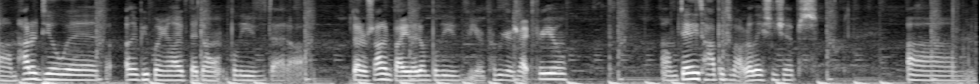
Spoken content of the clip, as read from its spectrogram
um, how to deal with other people in your life that don't believe that uh, that are surrounded by you, that don't believe your career is right for you. Um, daily topics about relationships. Um,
